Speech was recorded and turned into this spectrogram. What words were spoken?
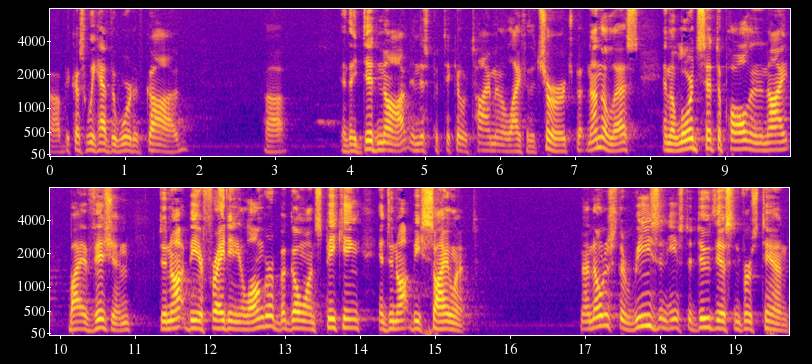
uh, because we have the Word of God. Uh, and they did not in this particular time in the life of the church, but nonetheless, and the Lord said to Paul in the night by a vision, Do not be afraid any longer, but go on speaking and do not be silent. Now, notice the reason he is to do this in verse 10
